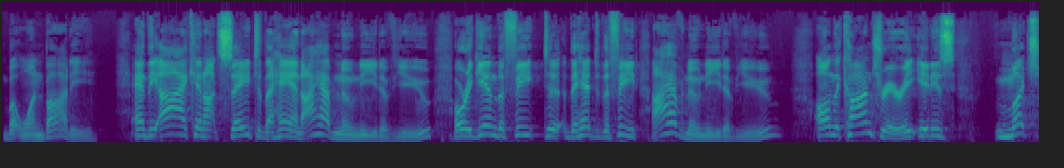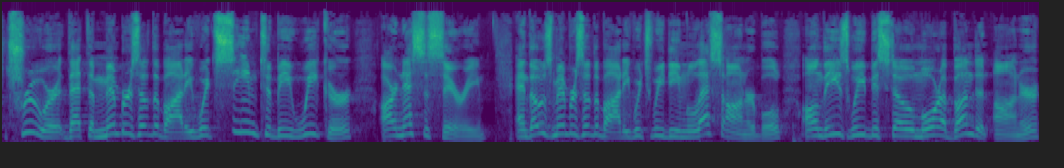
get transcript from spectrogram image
but one body. And the eye cannot say to the hand, I have no need of you. Or again, the feet to the head to the feet, I have no need of you. On the contrary, it is much truer that the members of the body which seem to be weaker are necessary, and those members of the body which we deem less honorable, on these we bestow more abundant honor,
